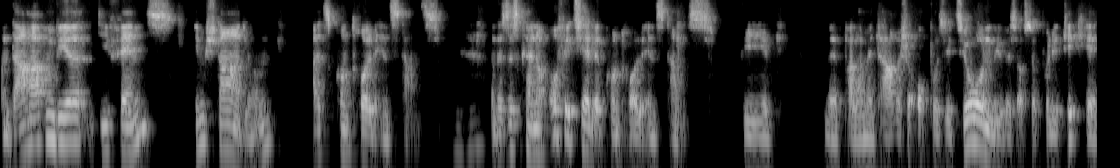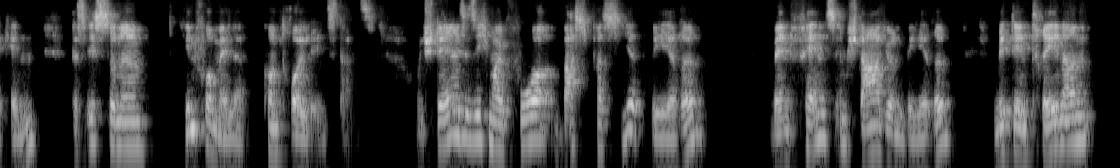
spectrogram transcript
Und da haben wir die Fans im Stadion als Kontrollinstanz. Und das ist keine offizielle Kontrollinstanz wie eine parlamentarische Opposition, wie wir es aus der Politik her kennen. Das ist so eine informelle Kontrollinstanz. Und stellen Sie sich mal vor, was passiert wäre, wenn Fans im Stadion wäre mit den Trainern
